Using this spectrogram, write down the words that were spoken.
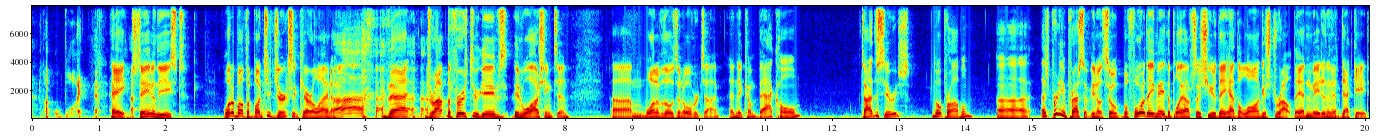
oh boy. Hey, staying in the East. What about the bunch of jerks in Carolina Ah. that dropped the first two games in Washington, um, one of those in overtime, and they come back home, tied the series, no problem. Uh, that's pretty impressive. You know, so before they made the playoffs this year, they had the longest drought. They hadn't made it in a decade.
